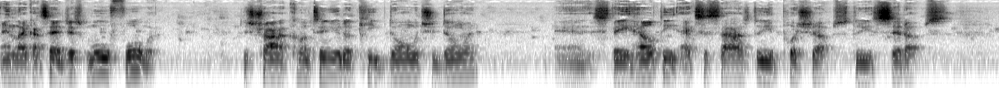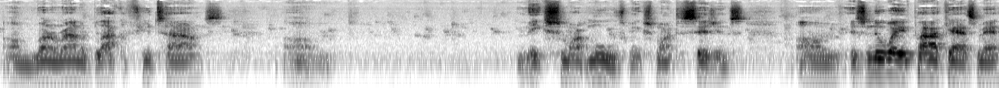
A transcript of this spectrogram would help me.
And like I said, just move forward. Just try to continue to keep doing what you're doing and stay healthy. Exercise, do your push ups, do your sit ups, um, run around the block a few times. Um, make smart moves, make smart decisions. Um, it's New Wave Podcast, man.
